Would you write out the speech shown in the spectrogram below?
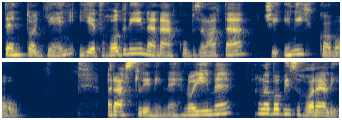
Tento deň je vhodný na nákup zlata či iných kovov. Rastliny nehnojíme, lebo by zhoreli.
